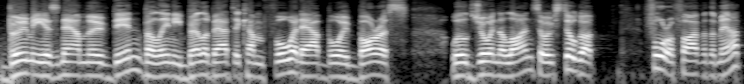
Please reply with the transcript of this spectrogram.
Boomy has now moved in. Bellini Bell about to come forward. Our boy Boris will join the line. So we've still got four or five of them out.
